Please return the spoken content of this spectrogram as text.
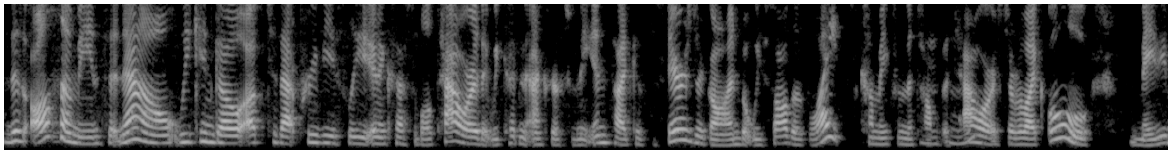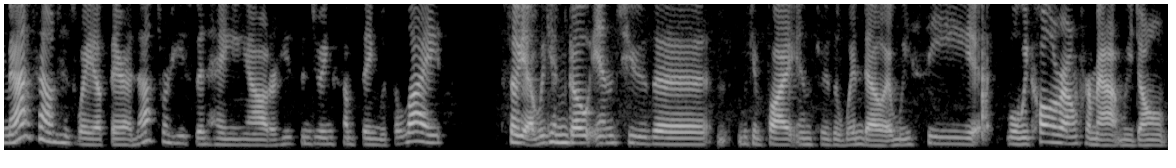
this also means that now we can go up to that previously inaccessible tower that we couldn't access from the inside because the stairs are gone, but we saw those lights coming from the top of Mhm. the tower. So we're like, oh, maybe Matt found his way up there and that's where he's been hanging out or he's been doing something with the lights. So yeah, we can go into the we can fly in through the window and we see well we call around for Matt and we don't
